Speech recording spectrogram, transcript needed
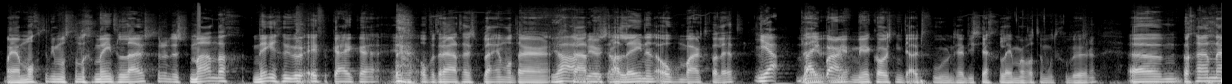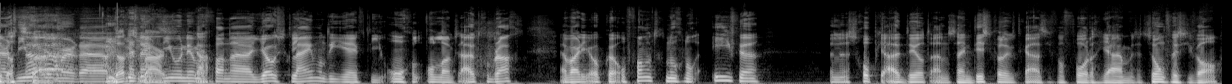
Maar ja, mocht er iemand van de gemeente luisteren. Dus maandag 9 uur even kijken eh, op het Raadhuisplein. Want daar Ja, staat dus alleen een openbaar toilet. Ja, blijkbaar. Nee, Mir- Mirko is niet uitvoerend. Hè? Die zegt alleen maar wat er moet gebeuren. Ehm, we gaan naar het Dat nieuwe waar. nummer, eh, Dat is naar het nieuwe nummer ja. van eh, Joost Klein. Want die heeft die onlangs uitgebracht. En waar hij ook eh, opvallend genoeg nog even een eh, schopje uitdeelt aan zijn disqualificatie van vorig jaar met het Songfestival.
